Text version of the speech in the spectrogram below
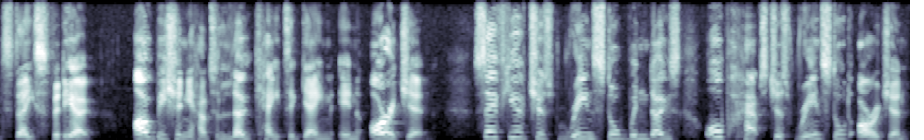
today's video, I'll be showing you how to locate a game in Origin. So if you've just reinstalled Windows or perhaps just reinstalled Origin,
